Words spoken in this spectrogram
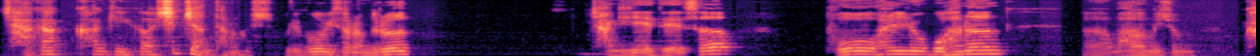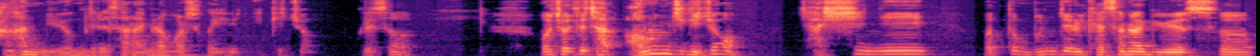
자각하기가 쉽지 않다는 것이죠. 그리고 이 사람들은 자기에 대해서 보호하려고 하는 어, 마음이 좀 강한 유형들의 사람이라고 할 수가 있 겠죠. 그래서 어, 절대 잘 안 움직이죠. 자신이 어떤 문제를 개선하기 위해서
